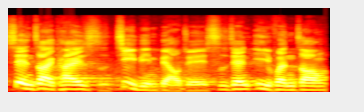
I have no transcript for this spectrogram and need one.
现在开始记名表决，时间一分钟。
